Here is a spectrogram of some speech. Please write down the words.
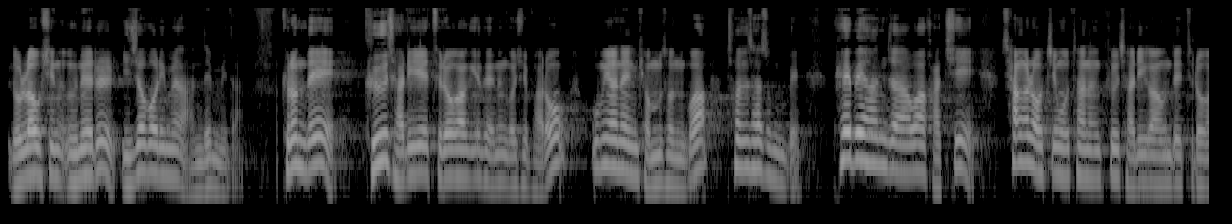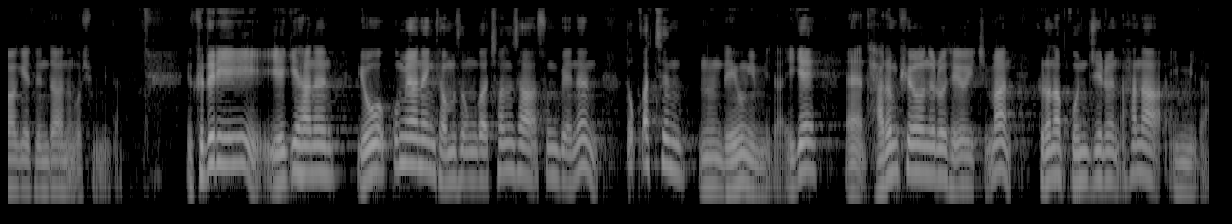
놀라우신 은혜를 잊어버리면 안 됩니다. 그런데 그 자리에 들어가게 되는 것이 바로 꾸며낸 겸손과 천사 숭배, 패배한 자와 같이 상을 얻지 못하는 그 자리 가운데 들어가게 된다는 것입니다. 그들이 얘기하는 요 꾸며낸 겸손과 천사 숭배는 똑같은 음, 내용입니다. 이게 다른 표현으로 되어 있지만 그러나 본질은 하나입니다.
